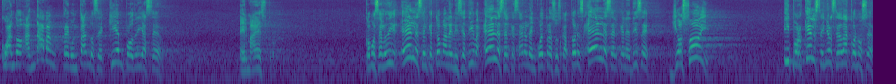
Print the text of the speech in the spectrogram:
cuando andaban preguntándose quién podría ser el maestro, como se lo dije, Él es el que toma la iniciativa, Él es el que sale al encuentro de sus captores, Él es el que les dice, yo soy. ¿Y por qué el Señor se da a conocer?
